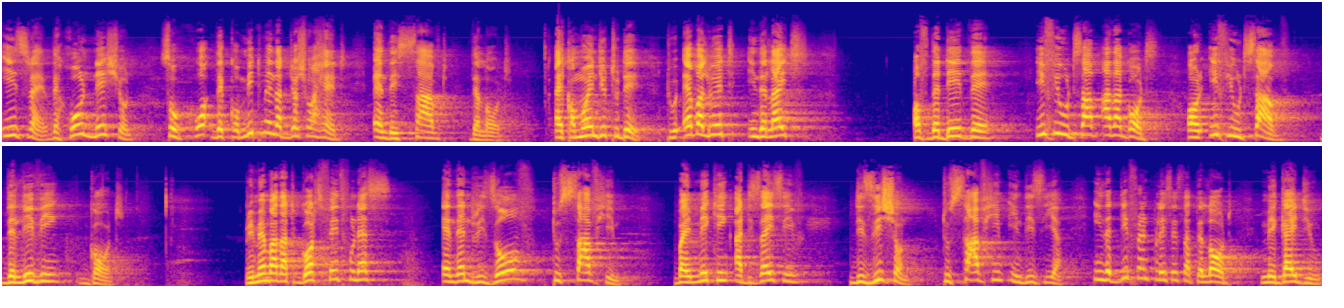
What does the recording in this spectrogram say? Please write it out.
Israel, the whole nation, so what the commitment that Joshua had, and they served the Lord. I commend you today to evaluate in the light of the day the if you would serve other gods or if you would serve the living God. Remember that God's faithfulness and then resolve to serve Him by making a decisive decision to serve Him in this year in the different places that the Lord may guide you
